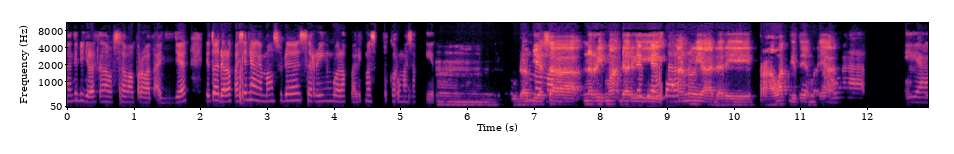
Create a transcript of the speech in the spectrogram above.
nanti dijelaskan sama, perawat aja, itu adalah pasien yang memang sudah sering bolak-balik masuk ke rumah sakit. Hmm, udah Mungkin biasa nerima dari biasa. anu ya dari perawat gitu ya mbak ya. Perawat. Iya,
